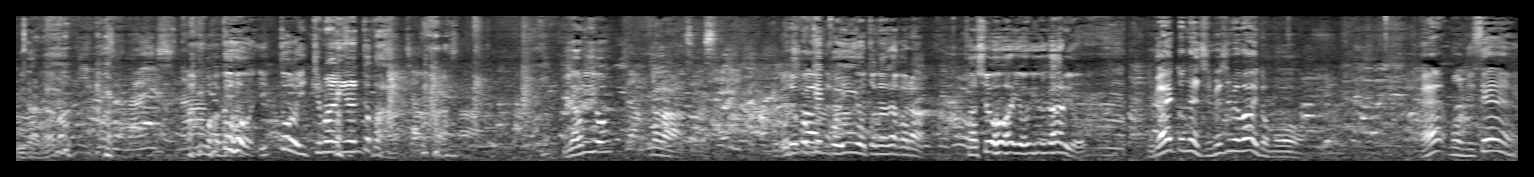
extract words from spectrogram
みたいな。いい子じゃないしな。1等一等1万円とか。やるよ。だから俺も結構いい大人だから多少は余裕があるよ。意外とねジメジメワイドもえもう2000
